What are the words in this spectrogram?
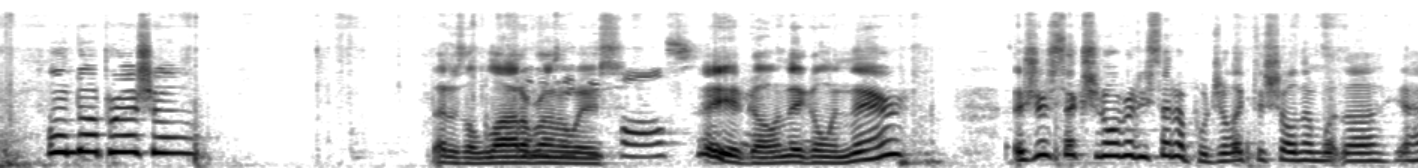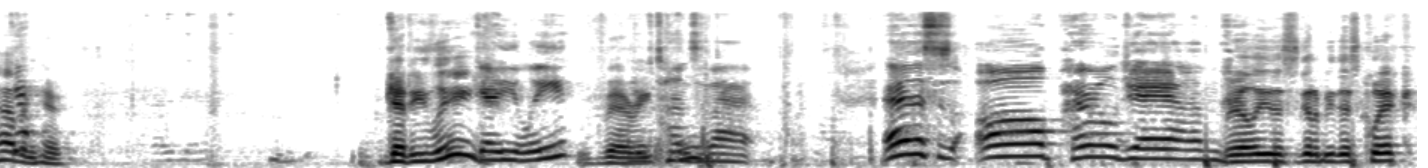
Under pressure. That is a lot of Can you take runaways. There you go, and they go in there. Is your section already set up? Would you like to show them what uh, you have in here? Geddy Lee. Geddy Lee. Very There's tons of that. And this is all Pearl Jam. Really? This is going to be this quick?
